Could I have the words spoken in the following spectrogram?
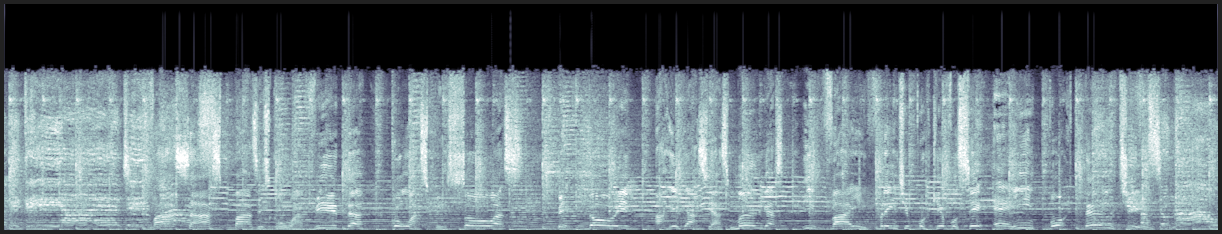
alegria, é demais. Faça as pazes com a vida, com as pessoas. Perdoe, arregace as mangas e vá em frente porque você é importante. Motivacional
